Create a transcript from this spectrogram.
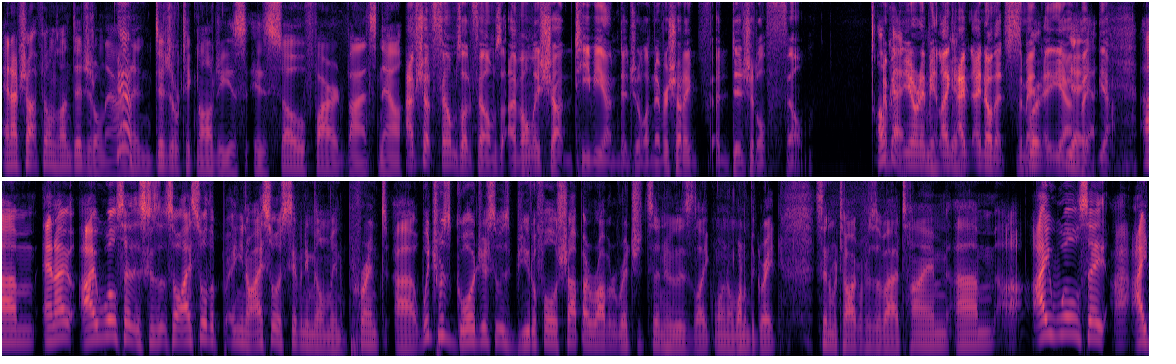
and I've shot films on digital now, Yeah. and digital technology is is so far advanced now. I've shot films on films. I've only shot TV on digital. I've never shot a, a digital film. I mean, Okay, you know what I mean? Like yeah. I, I know that's semant- We're- yeah, yeah, but yeah. Um, and I, I will say this because so I saw the you know I saw a 70 millimeter print, uh, which was gorgeous. It was beautiful, shot by Robert Richardson, who is like one of one of the great cinematographers of our time. Um, I will say I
